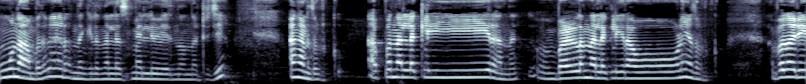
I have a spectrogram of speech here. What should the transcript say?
മൂന്നാമത് വേറെ എന്തെങ്കിലും നല്ല സ്മെല്ല് വരുന്ന ഒന്നിട്ടിട്ട് അങ്ങനെ തുടക്കും. അപ്പം നല്ല ക്ലിയറാണ് വെള്ളം നല്ല ക്ലിയർ ആവോളം ഞാൻ തുടക്കും. അപ്പം ഒരു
